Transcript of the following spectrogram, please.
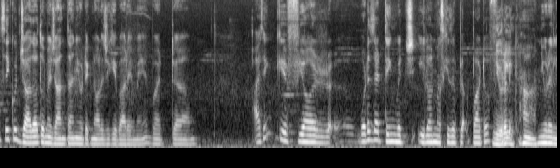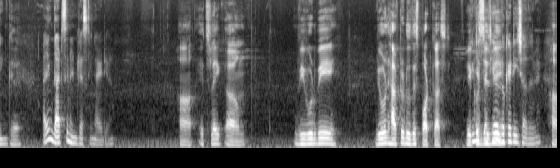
ऐसे कुछ ज़्यादा तो मैं जानता नहीं हूँ टेक्नोलॉजी के बारे में but I think if your what is that thing which Elon Musk is a p- part of? Neuralink. हाँ, Neuralink. Yeah. I think that's an interesting idea. हाँ it's like um, we would be we wouldn't have to do this podcast. We can just sit here and look at each other, right? How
